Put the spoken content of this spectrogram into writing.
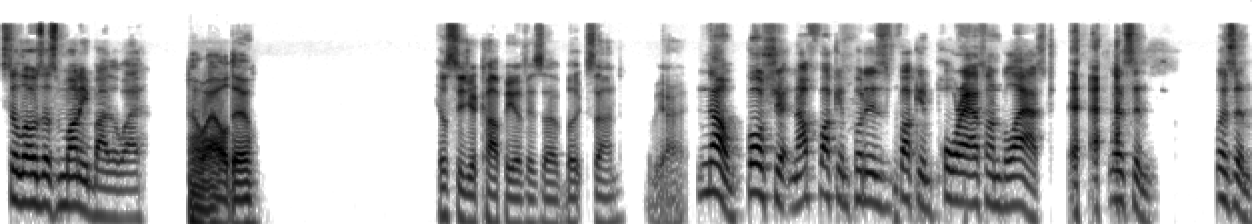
still owes us money, by the way. Oh, Aldo. He'll send you a copy of his uh, book signed. It'll be all right. No, bullshit. And I'll fucking put his fucking poor ass on blast. listen, listen.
